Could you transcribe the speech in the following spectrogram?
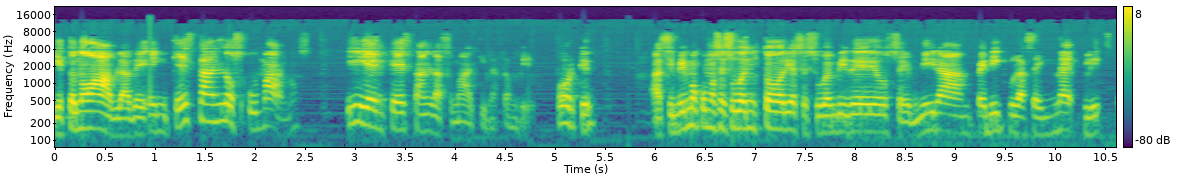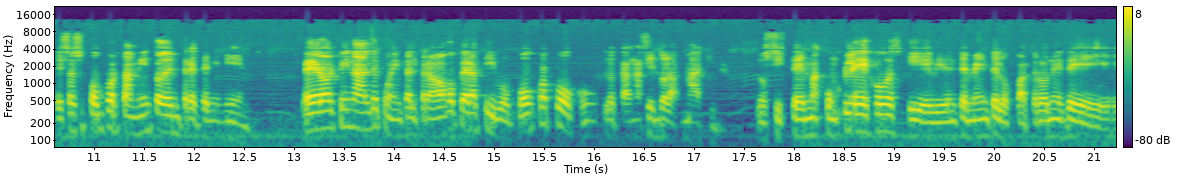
Y esto no habla de en qué están los humanos y en qué están las máquinas también. Porque Asimismo, como se suben historias, se suben videos, se miran películas en Netflix, eso es un comportamiento de entretenimiento. Pero al final de cuentas, el trabajo operativo poco a poco lo están haciendo las máquinas, los sistemas complejos y evidentemente los patrones de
